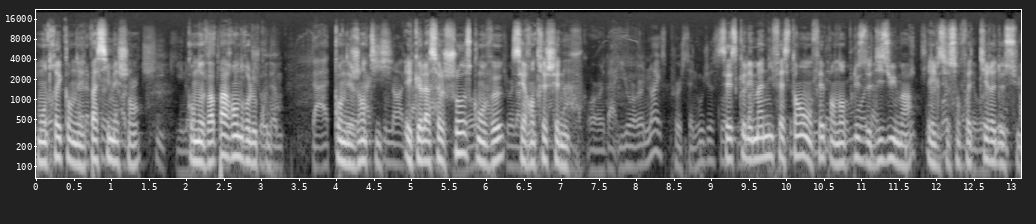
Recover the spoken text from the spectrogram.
montrer qu'on n'est pas si méchant, qu'on ne va pas rendre le coup, qu'on est gentil et que la seule chose qu'on veut, c'est rentrer chez nous. C'est ce que les manifestants ont fait pendant plus de 18 mois et ils se sont fait tirer dessus,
